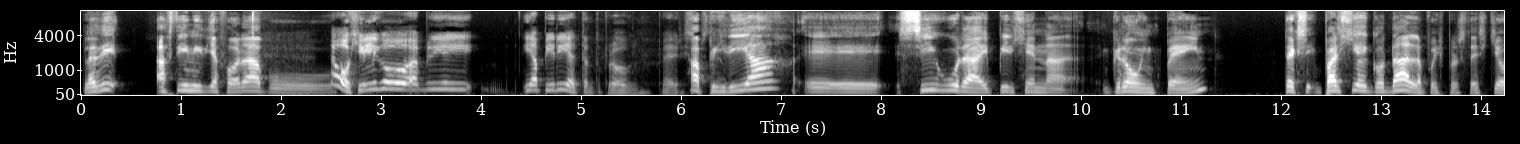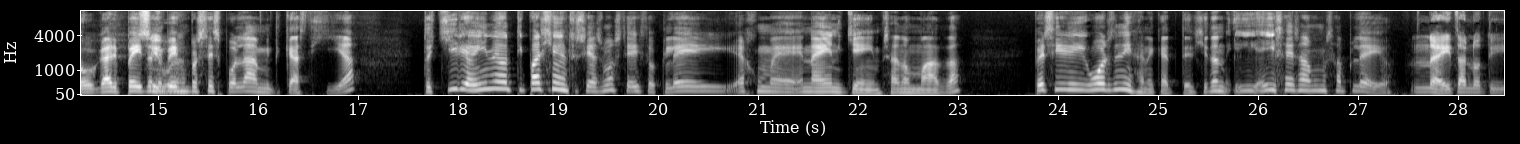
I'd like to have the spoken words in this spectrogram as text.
Δηλαδή, αυτή είναι η διαφορά που. Ε, όχι, λίγο η, η απειρία ήταν το πρόβλημα πέρυσι. Απειρία. Ε, σίγουρα υπήρχε ένα growing pain. Εντάξει, υπάρχει ο Γκοντάλα που έχει προσθέσει και ο Γκάρι Πέιτον Σίγουρα. που έχουν προσθέσει πολλά αμυντικά στοιχεία. Το κύριο είναι ότι υπάρχει ο ενθουσιασμός ότι έρχεται ο Clay. Έχουμε ένα endgame σαν ομάδα. Πέρσι οι Warriors δεν είχαν κάτι τέτοιο. Ήταν ί- ίσα ίσα να πούμε στα play. Ναι, ήταν ότι.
